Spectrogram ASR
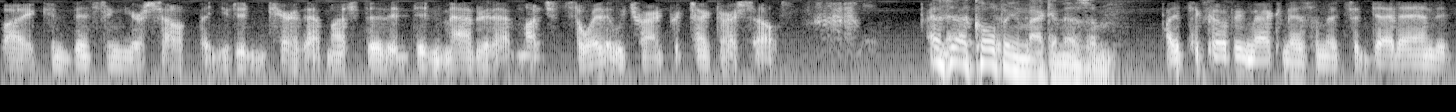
by convincing yourself that you didn't care that much, that it didn't matter that much. It's the way that we try and protect ourselves. As a coping mechanism. It's a coping mechanism. It's a dead end. It's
